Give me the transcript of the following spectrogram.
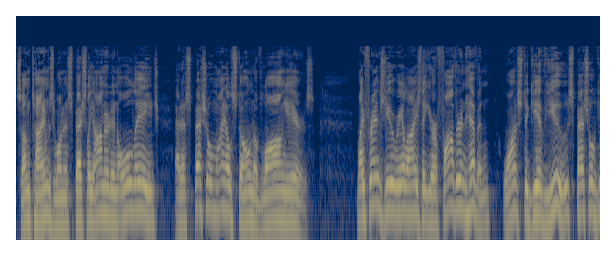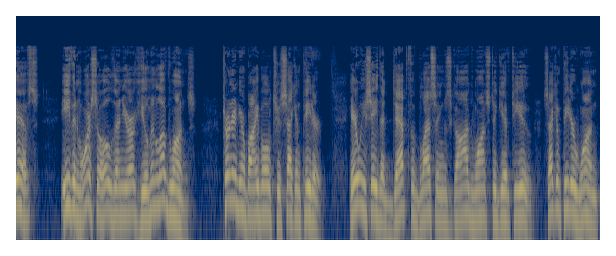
Sometimes one is especially honored in old age at a special milestone of long years. My friends, do you realize that your Father in heaven wants to give you special gifts, even more so than your human loved ones? Turn in your Bible to 2 Peter. Here we see the depth of blessings God wants to give to you. 2 Peter 1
